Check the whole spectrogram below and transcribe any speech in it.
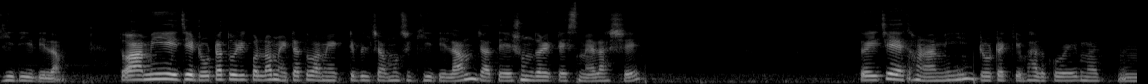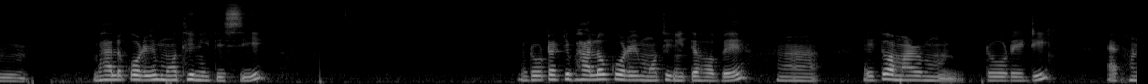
ঘি দিয়ে দিলাম। তো আমি এই যে ডোটা তৈরি করলাম এটা তো আমি এক টেবিল চামচ ঘি দিলাম যাতে সুন্দর একটা স্মেল আসে। তো এই যে এখন আমি ডোটাকে ভালো করে ভালো করে মথে নিতেছি। ডোটাকে ভালো করে মথে নিতে হবে। এই তো আমার ডো রেডি। এখন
